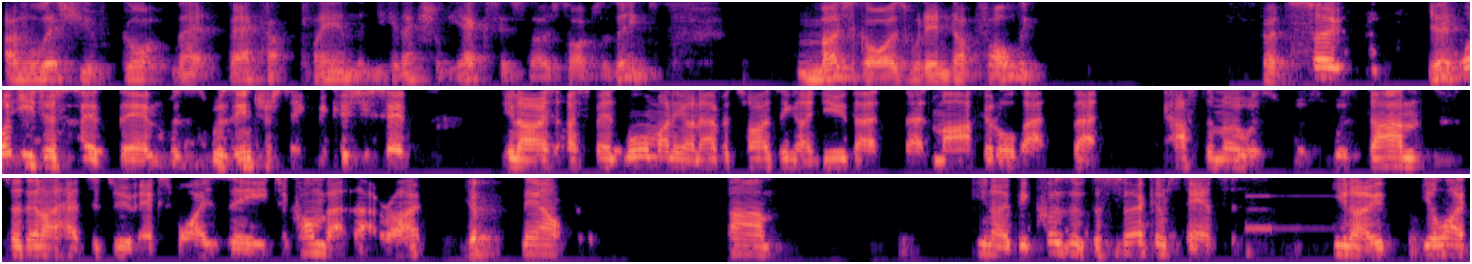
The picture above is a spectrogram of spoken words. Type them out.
unless you've got that backup plan that you can actually access those types of things, most guys would end up folding. But So yeah, what you just said then was was interesting because you said, you know, I, I spent more money on advertising. I knew that that market or that that customer was, was was done. So then I had to do X, Y, Z to combat that, right? Yep. Now, um, you know, because of the circumstances, you know, you're like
